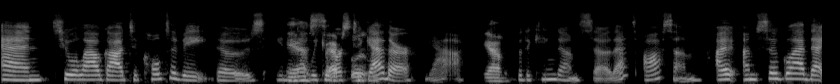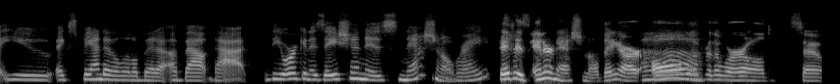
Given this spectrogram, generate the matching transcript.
and to allow God to cultivate those, you know, yes, that we can absolutely. work together. Yeah yeah for the kingdom so that's awesome I, i'm so glad that you expanded a little bit about that the organization is national right it is international they are ah. all over the world so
